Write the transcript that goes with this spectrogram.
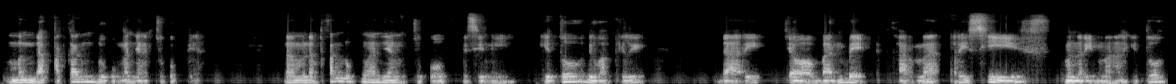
mendapatkan dukungan yang cukup ya. Nah mendapatkan dukungan yang cukup di sini itu diwakili dari jawaban B karena receive menerima itu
